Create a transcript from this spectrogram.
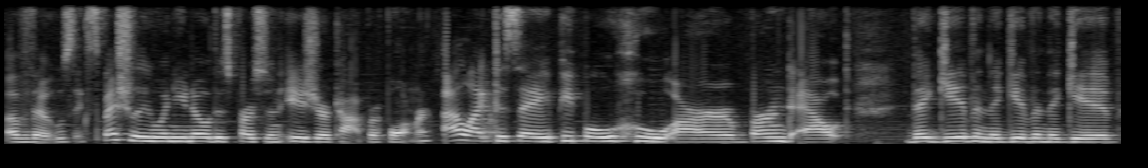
of those, especially when you know this person is your top performer. I like to say people who are burned out, they give and they give and they give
